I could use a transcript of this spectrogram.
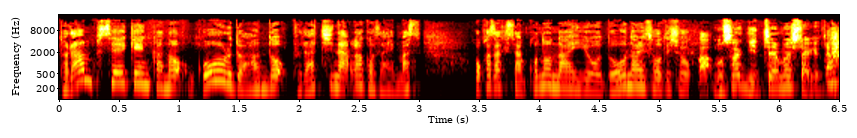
トランプ政権下のゴールドプラチナがございます。岡崎さん、この内容どうなりそうでしょうか？もうさっき言っちゃいましたけどね、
